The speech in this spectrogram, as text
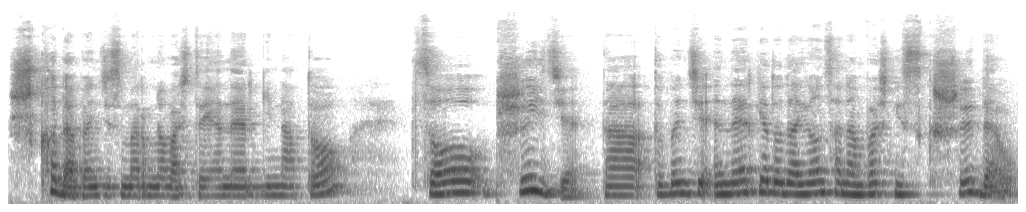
szkoda będzie zmarnować tej energii na to, co przyjdzie. Ta, to będzie energia dodająca nam właśnie skrzydeł.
